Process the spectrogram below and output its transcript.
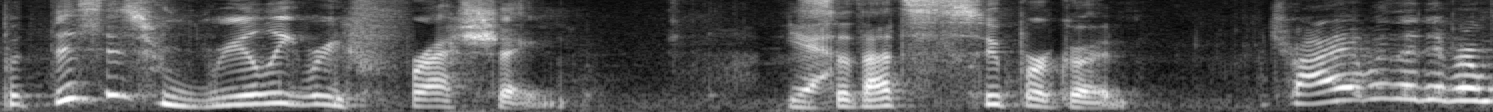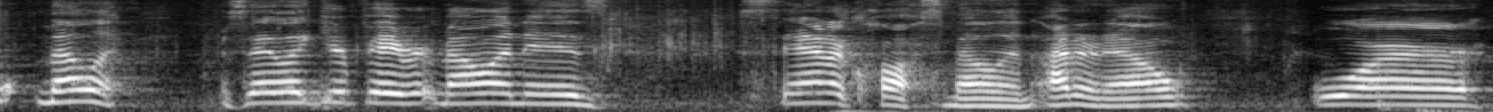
But this is really refreshing. Yeah. So that's super good. try it with a different melon. Say like your favorite melon is Santa Claus melon. I don't know, or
